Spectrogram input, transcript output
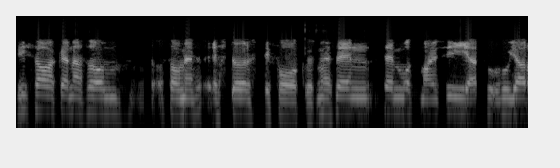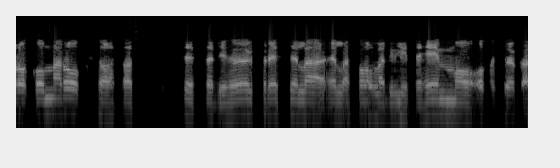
de sakerna som, som är, är störst i fokus. Men sen, sen måste man ju se att hur Jarro kommer också. Att, att sätta de hög press eller, eller faller de lite hem och, och försöka,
